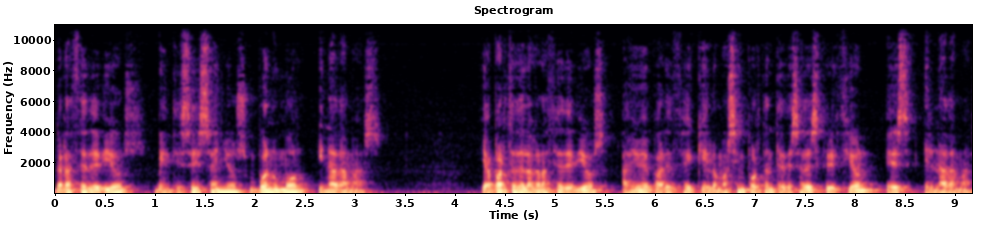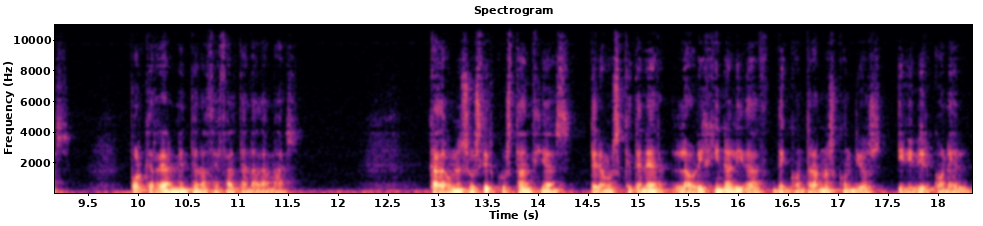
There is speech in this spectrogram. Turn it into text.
gracia de Dios, 26 años, buen humor y nada más. Y aparte de la gracia de Dios, a mí me parece que lo más importante de esa descripción es el nada más, porque realmente no hace falta nada más. Cada uno en sus circunstancias tenemos que tener la originalidad de encontrarnos con Dios y vivir con Él.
